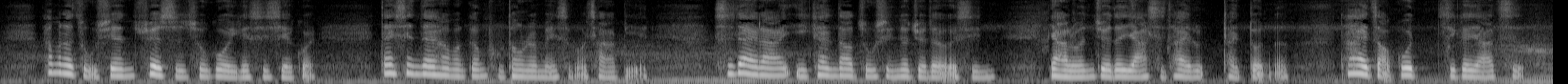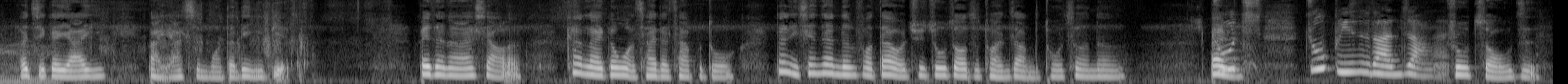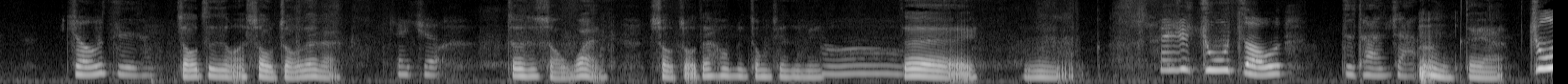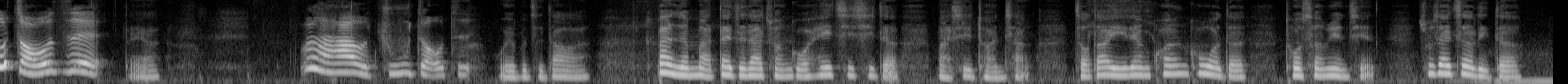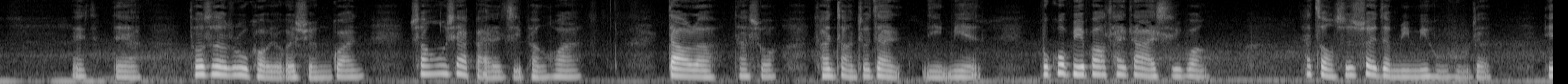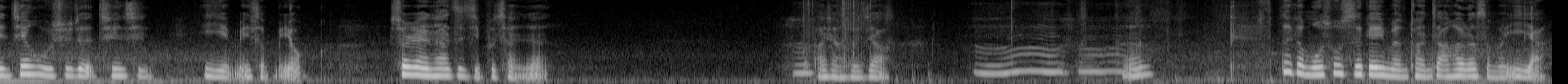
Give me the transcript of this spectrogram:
他们的祖先确实出过一个吸血鬼，但现在他们跟普通人没什么差别。斯黛拉一看到猪心就觉得恶心，亚伦觉得牙齿太太钝了，他还找过几个牙齿和几个牙医把牙齿磨得利一点。贝特拉拉笑了，看来跟我猜的差不多。那你现在能否带我去猪肘子团长的拖车呢？猪猪鼻子团长哎，猪肘子，肘子，肘子什么？手肘在哪？在这。这是手腕，手肘在后面中间这边。哦。对，嗯。那是猪肘子团长。嗯，对呀。猪肘子。对呀。为什么还有猪肘子？我也不知道啊。半人马带着他穿过黑漆漆的马戏团场，走到一辆宽阔的拖车面前。住在这里的，哎，等下，拖车入口有个玄关。窗户下摆了几盆花，到了，他说：“团长就在里面，不过别抱太大的希望。他总是睡得迷迷糊糊的，连尖胡须的清醒意也没什么用，虽然他自己不承认。”好想睡觉。嗯嗯，那个魔术师给你们团长喝了什么意呀？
